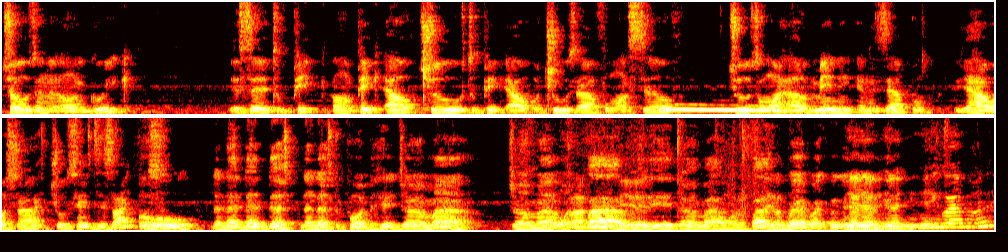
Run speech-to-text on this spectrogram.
chosen in um, Greek. It said to pick um pick out, choose to pick out or choose out for oneself. choosing one out of many. An example, Yahweh Shai chose his disciples. Oh, then that, that that's now that's the point to hit Jeremiah. Jeremiah 1 and 5. Yeah. Yeah, yeah, Jeremiah 1 and 5. You grab right quick. Yeah, yeah, yeah. You, grab it, man.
